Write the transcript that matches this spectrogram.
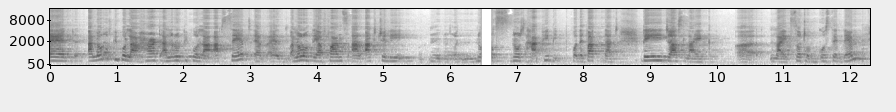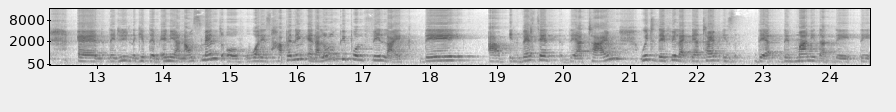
And a lot of people are hurt a lot of people are upset and, a lot of their fans are actually not, not happy for the fact that they just like uh, like sort of ghosted them and they didn't give them any announcement of what is happening. And a lot of people feel like they have invested their time which they feel like their time is their the money that they they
